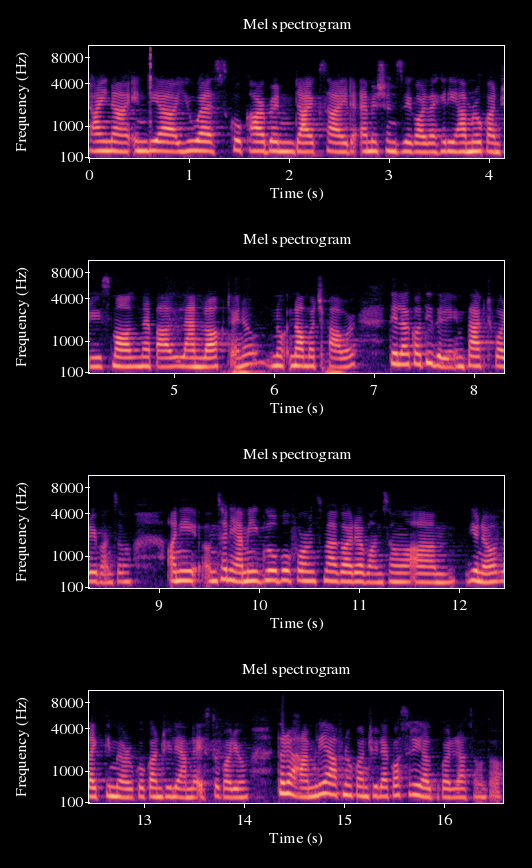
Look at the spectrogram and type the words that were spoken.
चाइना इन्डिया युएसको कार्बन डाइअक्साइड एमिसन्सले गर्दाखेरि हाम्रो कन्ट्री स्मल नेपाल ल्यान्डलक्ड होइन न मच पावर त्यसलाई कति धेरै इम्प्याक्ट पऱ्यो भन्छौँ अनि हुन्छ नि हामी ग्लोबल फोर्म्समा गएर भन्छौँ यु नो लाइक तिमीहरूको कन्ट्रीले हामीलाई यस्तो गर्यौँ तर हामीले आफ्नो कन्ट्रीलाई कसरी हेल्प गरिरहेछौँ त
